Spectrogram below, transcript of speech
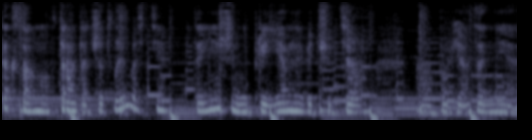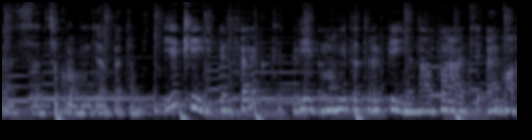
так само втрата чутливості та інші неприємні відчуття, е, пов'язані з цукровим діабетом. Який ефект від магнітотерапії на апараті IMAX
